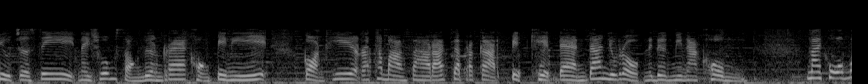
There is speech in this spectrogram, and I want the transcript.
นิวเจอร์ซีย์ในช่วง 2 เดือนแรกของปีนี้ ก่อนที่รัฐบาลสหรัฐจะประกาศปิดเขตแดนด้านยุโรปในเดือนมีนาคม นายคูโอโม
